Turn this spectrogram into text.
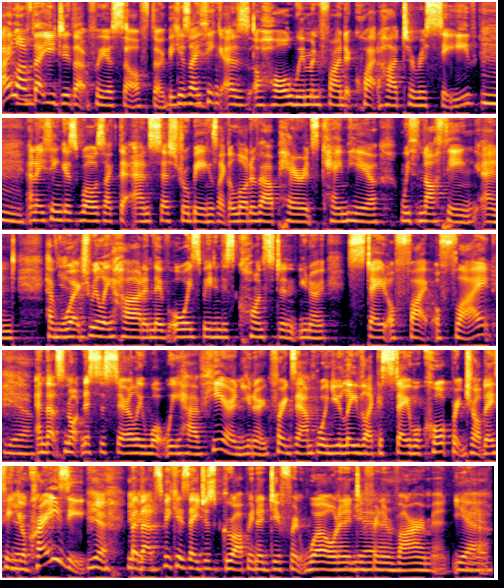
I love mm. that you did that for yourself though, because I mm. think as a whole, women find it quite hard to receive. Mm. And I think as well as like the ancestral beings, like a lot of our parents came here with nothing and have Yeah. worked really hard and they've always been in this constant, you know, state of fight or flight. Yeah. And that's not necessarily what we have here. And, you know, for example, when you leave like a stable corporate job, they think Yeah. you're crazy. Yeah. But Yeah, that's because they just grew up in a different world and a different environment. yeah.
